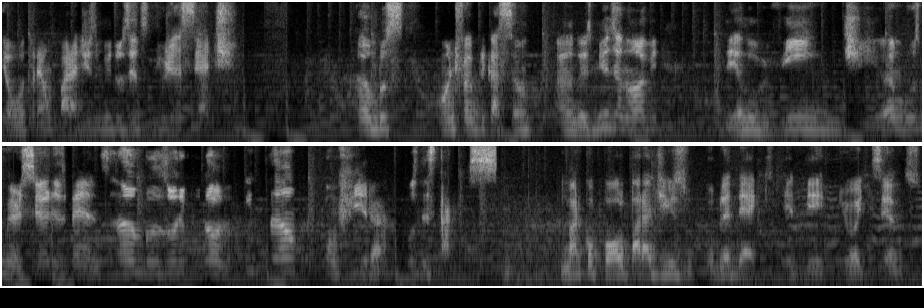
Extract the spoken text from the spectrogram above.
e a outra é um Paradiso 1200 G7. Ambos onde fabricação ano 2019, modelo 20, ambos Mercedes-Benz, ambos único dono. Então, confira os destaques. Marco Polo Paradiso, Double Deck ED de 800,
